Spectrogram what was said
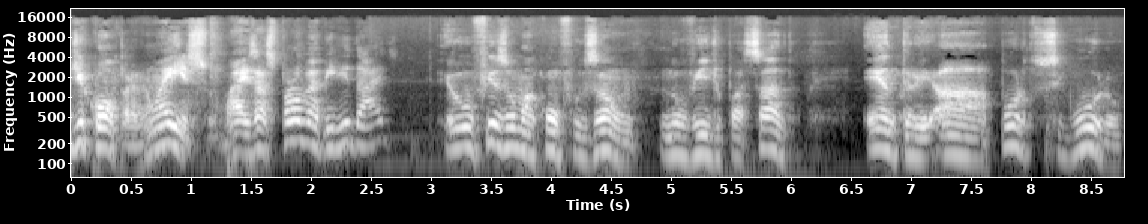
de compra, não é isso. Mas as probabilidades. Eu fiz uma confusão no vídeo passado entre a Porto Seguro,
